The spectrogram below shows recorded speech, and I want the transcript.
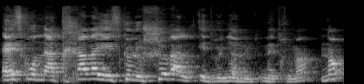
Est-ce qu'on a travaillé? Est-ce que le cheval est devenu un être humain? Non.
